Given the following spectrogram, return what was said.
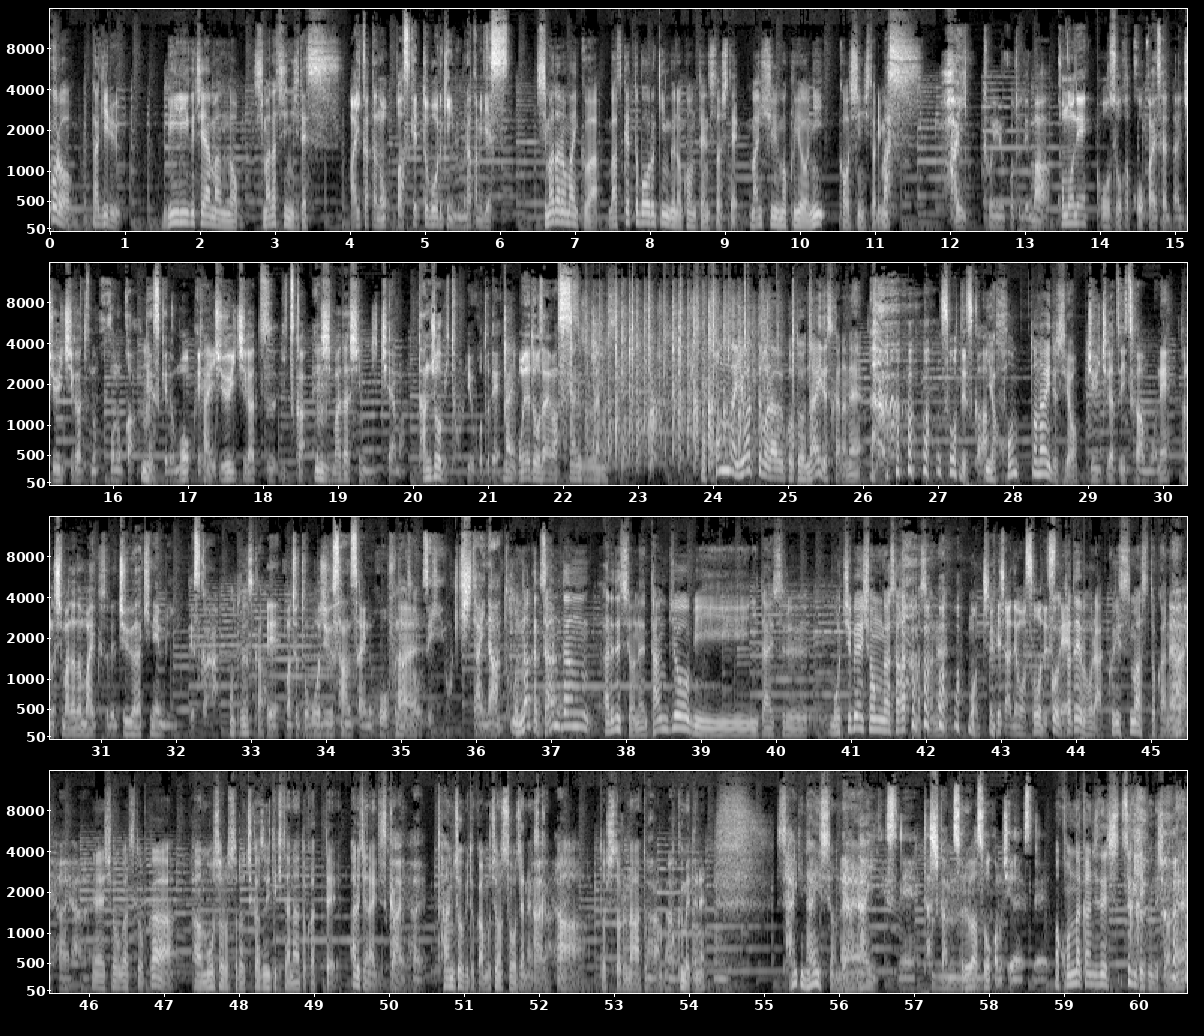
心たぎる B リーグチェアマンの島田真二です相方のバスケットボールキング村上です。島田のマイクはバスケットボールキングのコンテンツとして毎週木曜に更新しておりますはい。ということで、まあ、このね、放送が公開された11月の9日ですけども、えーはい11月5日、えーうん島田真二チェアマン誕生日ということで、はいおめでとうございます。ありがとうございますもうこんな祝ってもらうことないですからね。そうですか？いやほんとないですよ。11月5日はもうね、あの、島田のマイクとで重要な記念日ですから、本当ですか？えーまあちょっと53歳の抱負などはい。をぜひお聞きしたいなともうなんか思います。だんだんあれですよね誕生日に対するモチベーションが下がってますよね モチベーション、あでもそうですね。例えばほらクリスマスとかね、はいはいはい。えー正月とかあもうそろそろ近づいてきたなとかってあるじゃないですか、はいはい。誕生日とかもちろんそうじゃないですか、はいああ年取るなとかも含めてねうん。最近ないですよねないですね。確かに、それはそうかもしれないですね。まあ、こんな感じでし過ぎていくんでしょうね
